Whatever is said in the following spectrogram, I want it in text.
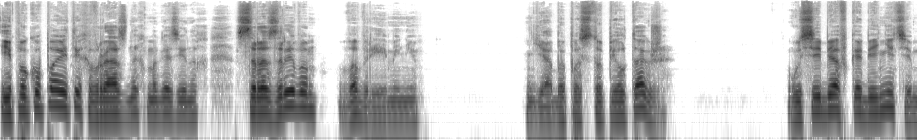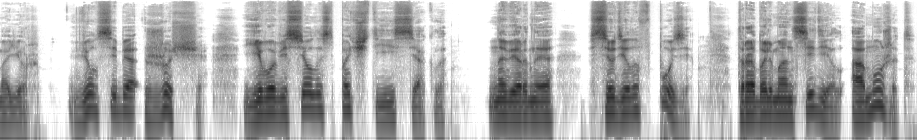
и покупает их в разных магазинах с разрывом во времени. Я бы поступил так же. У себя в кабинете майор вел себя жестче, его веселость почти иссякла. Наверное, все дело в позе. Трабельман сидел, а может,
